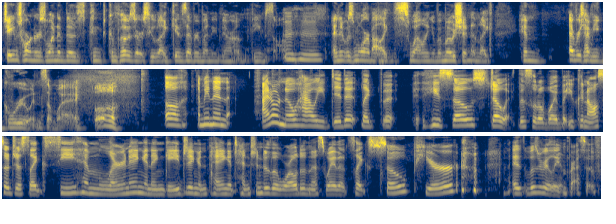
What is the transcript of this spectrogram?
James Horner's one of those con- composers who like gives everybody their own theme song, hmm and it was more about like the swelling of emotion and like him every time he grew in some way. Ugh. Oh, I mean, and I don't know how he did it. Like the he's so stoic, this little boy, but you can also just like see him learning and engaging and paying attention to the world in this way that's like so pure. it was really impressive.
